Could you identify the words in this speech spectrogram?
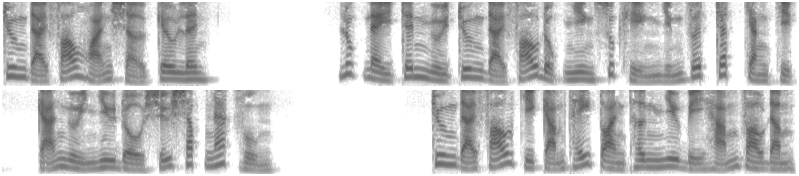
Trương Đại Pháo hoảng sợ kêu lên. Lúc này trên người Trương Đại Pháo đột nhiên xuất hiện những vết trách chằng chịt, cả người như đồ sứ sắp nát vụn. Trương Đại Pháo chỉ cảm thấy toàn thân như bị hãm vào đầm,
